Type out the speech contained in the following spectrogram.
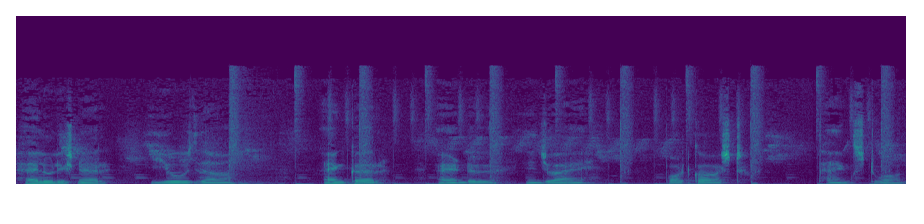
Hello, listener. Use the anchor and enjoy podcast. Thanks to all.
